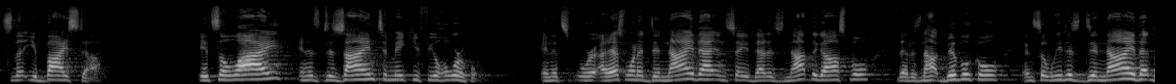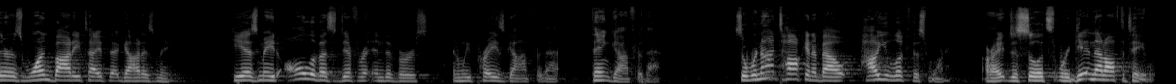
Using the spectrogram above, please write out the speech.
so that you buy stuff. It's a lie, and it's designed to make you feel horrible. And it's where I just want to deny that and say that is not the gospel, that is not biblical. And so we just deny that there is one body type that God has made. He has made all of us different and diverse, and we praise God for that. Thank God for that. So we're not talking about how you look this morning, all right? Just so let's, we're getting that off the table.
